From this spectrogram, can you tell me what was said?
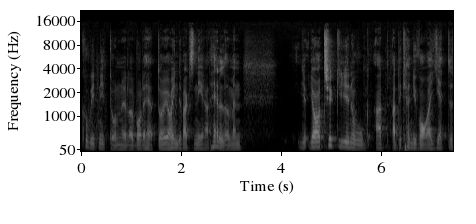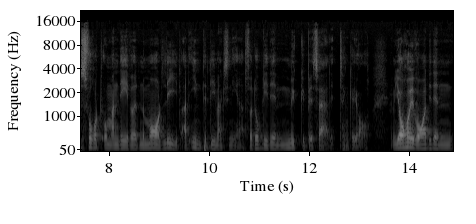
covid-19 eller vad det heter. Jag har inte vaccinerat heller. Men jag- jag tycker ju nog att, att det kan ju vara jättesvårt om man lever ett normalt liv att inte bli vaccinerad. För då blir det mycket besvärligt, tänker jag. Jag har ju varit i den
